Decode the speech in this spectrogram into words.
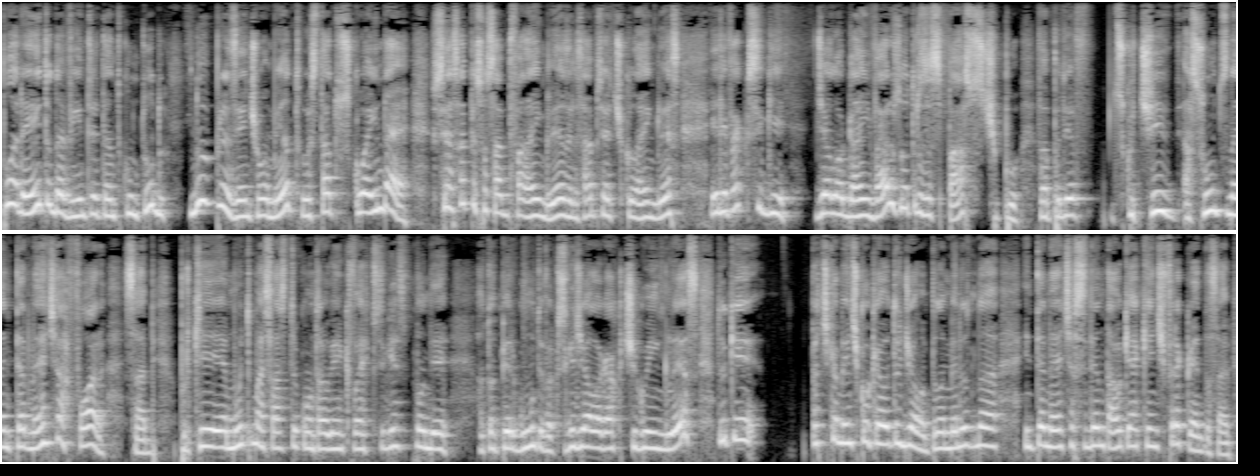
Porém, todavia, entretanto, contudo, no presente momento, o status quo ainda é. Se essa pessoa sabe falar inglês, ele sabe se articular em inglês, ele vai conseguir dialogar em vários outros espaços, tipo, vai poder discutir assuntos na internet afora, sabe? Porque é muito mais fácil tu encontrar alguém que vai conseguir responder a tua pergunta e vai conseguir dialogar contigo em inglês do que praticamente qualquer outro idioma, pelo menos na internet ocidental, que é a que a gente frequenta, sabe?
